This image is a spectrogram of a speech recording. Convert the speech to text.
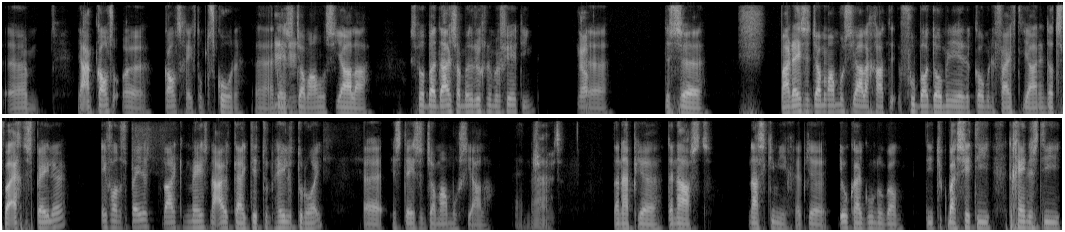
um, ja, een kans, kans geeft om te scoren. En mm -hmm. deze Jamal Musiala speelt bij Duitsland met rug nummer 14. Ja. Uh, dus, maar deze Jamal Musiala gaat voetbal domineren de komende 15 jaar. En dat is wel echt een speler. Een van de spelers waar ik het meest naar uitkijk dit to hele toernooi. Uh, is deze Jamal Musiala. En, dan heb je daarnaast, naast Kimmich, heb je Ilkay Gundogan. Die natuurlijk bij City degene is die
